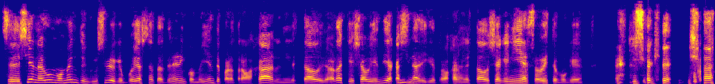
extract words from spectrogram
Se decía en algún momento inclusive que podías hasta tener inconveniente para trabajar en el Estado, y la verdad es que ya hoy en día casi nadie quiere trabajar en el Estado, ya que ni eso, ¿viste? Porque ya que ya,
